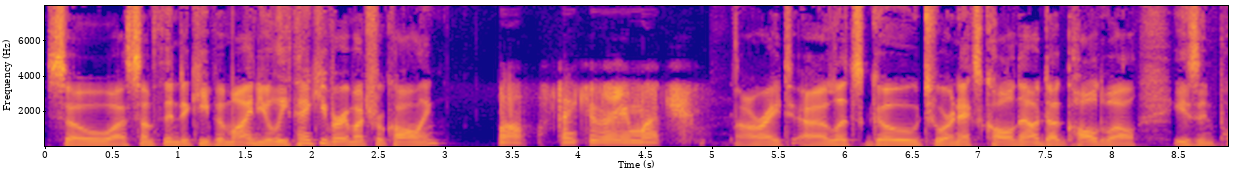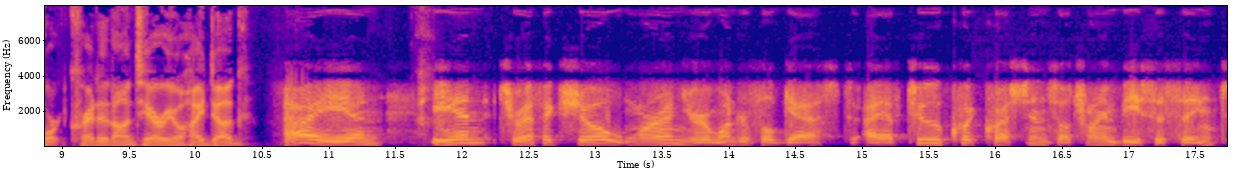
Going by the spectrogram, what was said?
So uh, something to keep in mind. Yuli, thank you very much for calling. Well, thank you very much. All right. Uh, let's go to our next call now. Doug Caldwell is in Port Credit, Ontario. Hi, Doug. Hi, Ian. Ian, terrific show. Warren, you're a wonderful guest. I have two quick questions. I'll try and be succinct.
